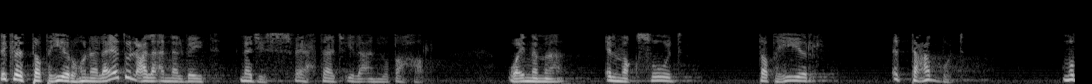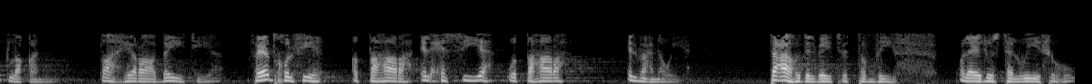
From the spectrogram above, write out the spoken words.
ذكر التطهير هنا لا يدل على أن البيت نجس فيحتاج إلى أن يطهر. وإنما المقصود تطهير التعبد مطلقا طهر بيتي. فيدخل فيه الطهارة الحسية والطهارة المعنوية. تعاهد البيت بالتنظيف ولا يجوز تلويثه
